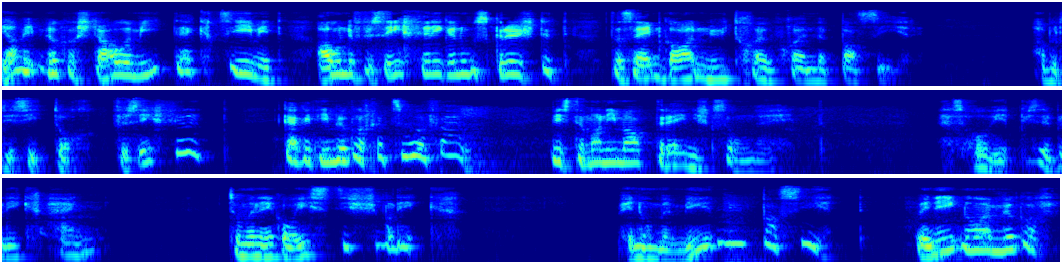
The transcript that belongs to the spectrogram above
Ja, mit möglichst allem eingedeckt sein, mit allen Versicherungen ausgerüstet, dass einem gar nichts passieren können. Aber die sind doch versichert gegen die möglichen Zufälle wie es der Manni Matreinisch gesungen hat. So wird unser Blick eng zu einem egoistischen Blick. Wenn nur mir nichts passiert, wenn ich nur möglichst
